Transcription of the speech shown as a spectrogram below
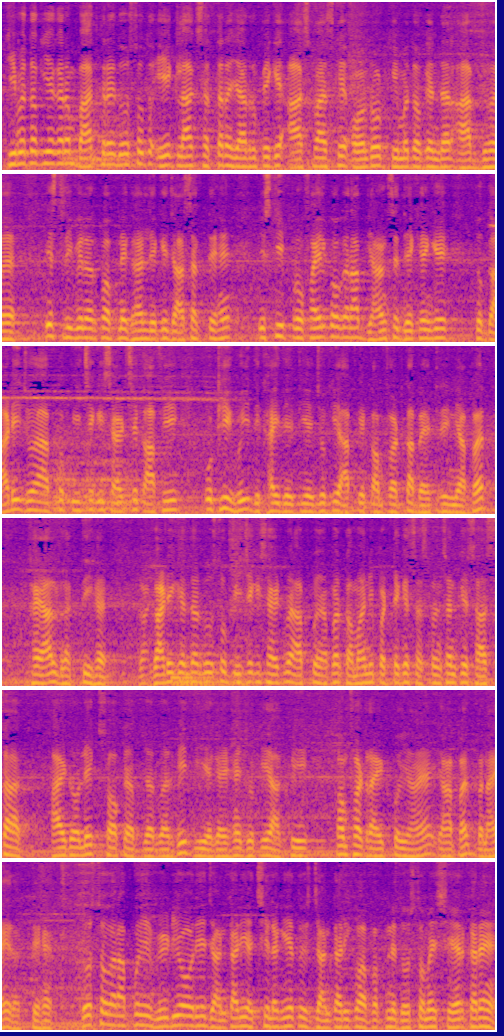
कीमतों की अगर हम बात करें दोस्तों तो एक लाख सत्तर हज़ार रुपये के आसपास के ऑन रोड कीमतों के अंदर आप जो है इस थ्री व्हीलर को अपने घर लेके जा सकते हैं। इसकी प्रोफ़ाइल को अगर आप ध्यान से देखेंगे तो गाड़ी जो है आपको पीछे की साइड से काफ़ी उठी हुई दिखाई देती है, जो कि आपके कंफर्ट का बेहतरीन यहाँ पर ख्याल रखती है। गाड़ी के अंदर दोस्तों, पीछे की साइड में आपको यहाँ पर कमानी पट्टे के सस्पेंशन के साथ साथ हाइड्रोलिक शॉक ऑब्जर्वर भी दिए गए हैं, जो कि आपकी कंफर्ट राइड को यहाँ यहाँ पर बनाए रखते हैं। दोस्तों, अगर आपको ये वीडियो और ये जानकारी अच्छी लगी है तो इस जानकारी को आप अपने दोस्तों में शेयर करें।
